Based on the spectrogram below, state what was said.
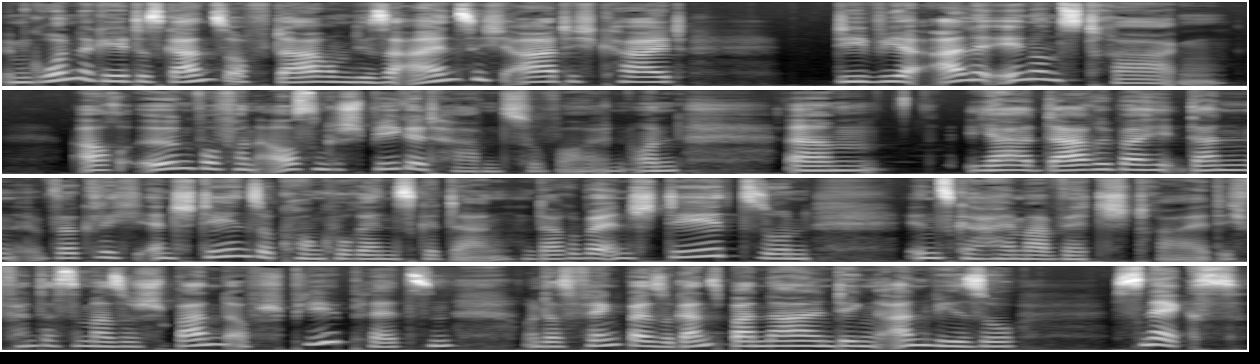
im Grunde geht es ganz oft darum, diese Einzigartigkeit, die wir alle in uns tragen, auch irgendwo von außen gespiegelt haben zu wollen. Und ähm, ja, darüber dann wirklich entstehen so Konkurrenzgedanken. Darüber entsteht so ein insgeheimer Wettstreit. Ich fand das immer so spannend auf Spielplätzen und das fängt bei so ganz banalen Dingen an wie so Snacks.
